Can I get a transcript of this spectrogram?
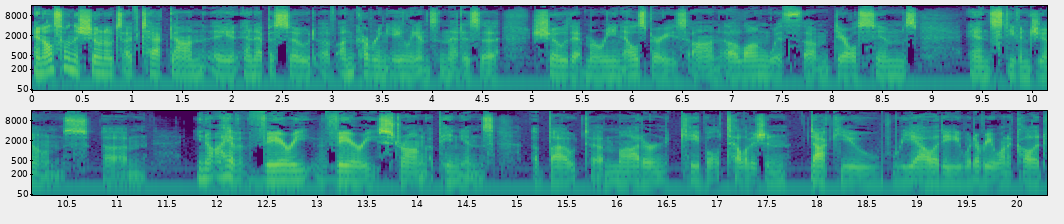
And also in the show notes, I've tacked on a, an episode of Uncovering Aliens, and that is a show that Maureen Elsberry's on, along with um, Derrel Sims and Stephen Jones. Um, you know, I have very, very strong opinions about uh, modern cable television, docu, reality, whatever you want to call it,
